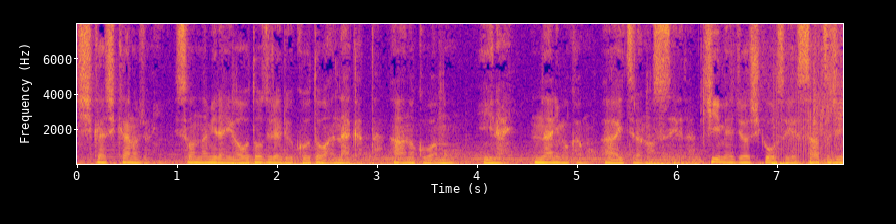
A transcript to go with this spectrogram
しかし彼女にそんな未来が訪れることはなかった。あの子はもういない。何もかも。あいつらのせいだ。キメ女子高生殺人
